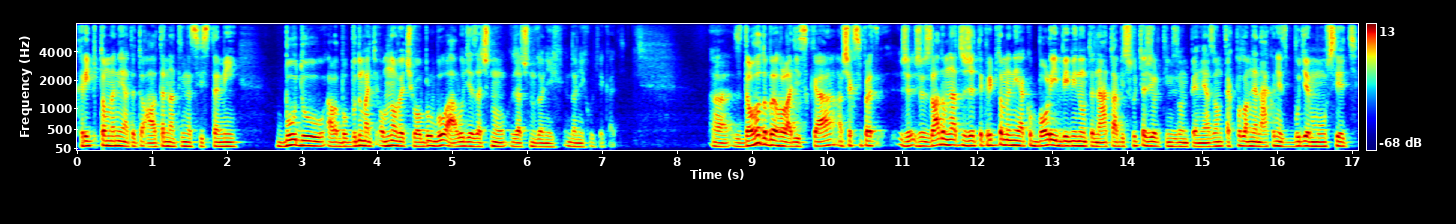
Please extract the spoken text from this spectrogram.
kryptomeny a tieto alternatívne systémy budú, alebo budú mať o mnoho väčšiu obľubu a ľudia začnú, začnú do, nich, do nich utekať z dlhodobého hľadiska, avšak si pred, že, že vzhľadom na to, že tie kryptomeny ako boli vyvinuté na to, aby súťažili tým zlým peniazom, tak podľa mňa nakoniec bude musieť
